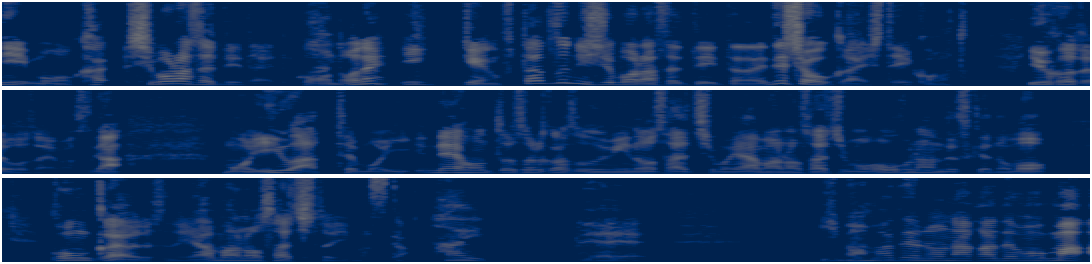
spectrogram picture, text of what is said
にもうか絞らせていただいて、今度ね、一軒二つに絞らせていただいて紹介していこうということでございますが、もう岩手もいいね、本当にそれこそ海の幸も山の幸も豊富なんですけども、今回はですね、山の幸といいますか、はい。えー今までの中でも、ま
